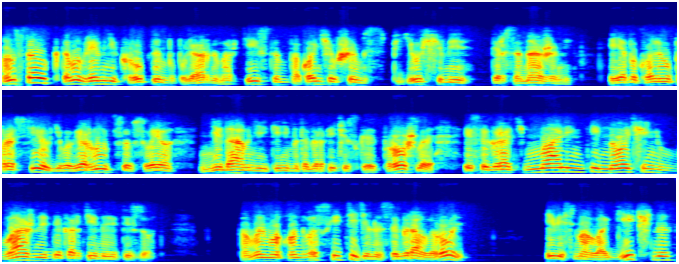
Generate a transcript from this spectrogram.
Он стал к тому времени крупным популярным артистом, покончившим с пьющими персонажами, и я буквально упросил его вернуться в свое недавнее кинематографическое прошлое и сыграть маленький, но очень важный для картины эпизод. По-моему, он восхитительно сыграл роль и весьма логично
